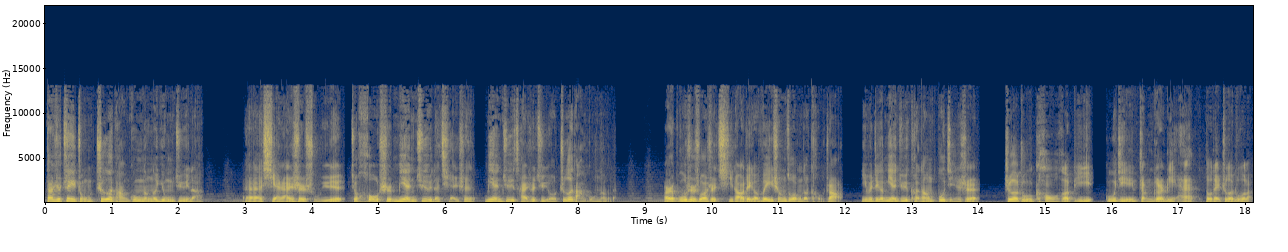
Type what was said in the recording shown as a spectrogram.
但是这种遮挡功能的用具呢，呃，显然是属于就后世面具的前身，面具才是具有遮挡功能的。而不是说是起到这个卫生作用的口罩，因为这个面具可能不仅是遮住口和鼻，估计整个脸都得遮住了，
